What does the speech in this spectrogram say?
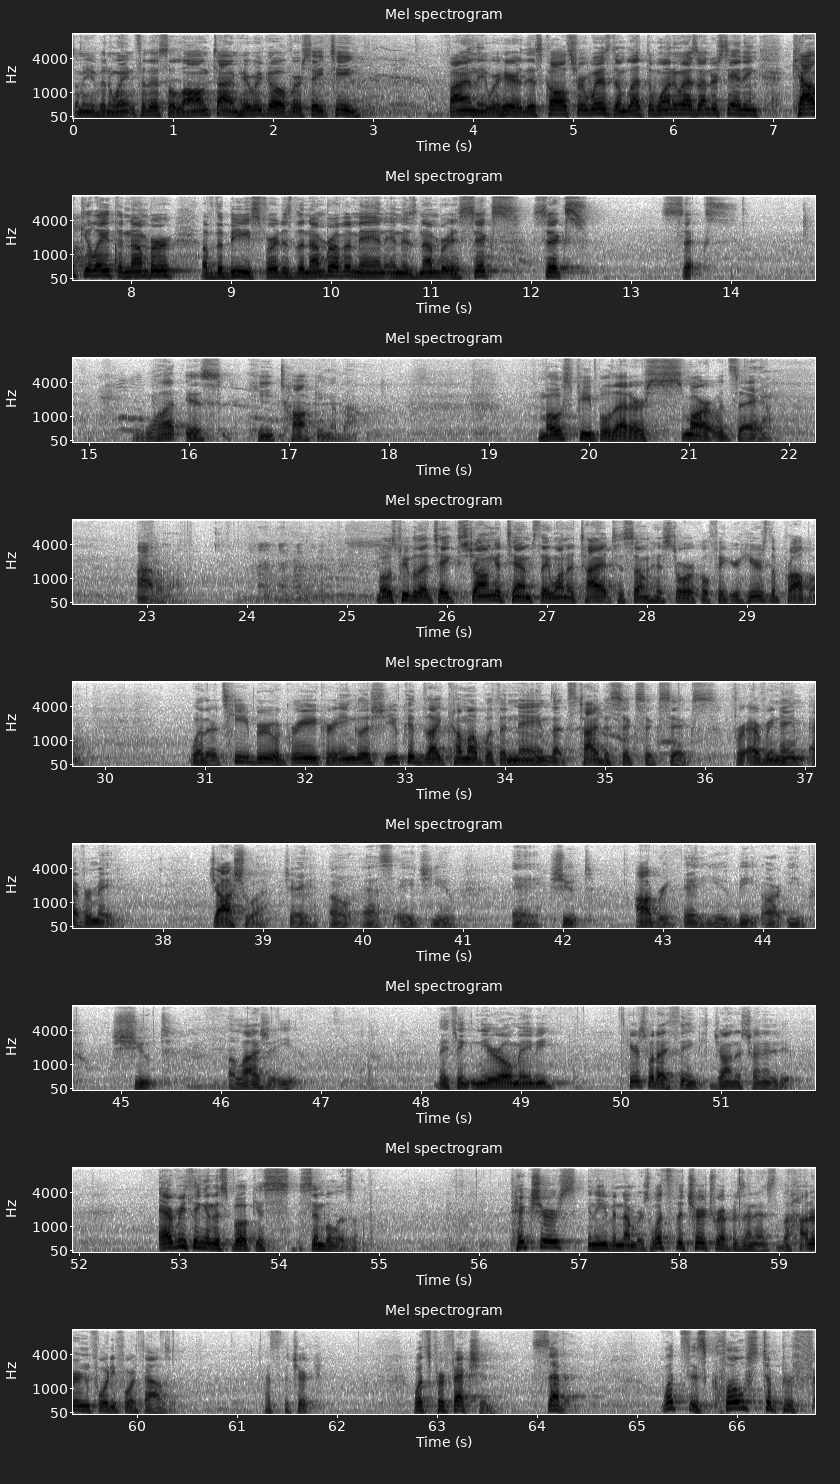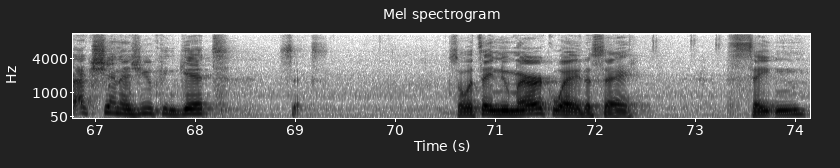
Some of you have been waiting for this a long time. Here we go, verse 18. Finally, we're here. This calls for wisdom. Let the one who has understanding calculate the number of the beast, for it is the number of a man, and his number is 666. What is he talking about? Most people that are smart would say, I don't know. Most people that take strong attempts, they want to tie it to some historical figure. Here's the problem whether it's Hebrew or Greek or English, you could like come up with a name that's tied to 666 for every name ever made. Joshua, J O S H U A, shoot. Aubrey, A U B R E, shoot. Elijah, e. they think Nero maybe. Here's what I think John is trying to do everything in this book is symbolism pictures and even numbers. What's the church represent as? The 144,000. That's the church. What's perfection? Seven. What's as close to perfection as you can get? Six. So it's a numeric way to say Satan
